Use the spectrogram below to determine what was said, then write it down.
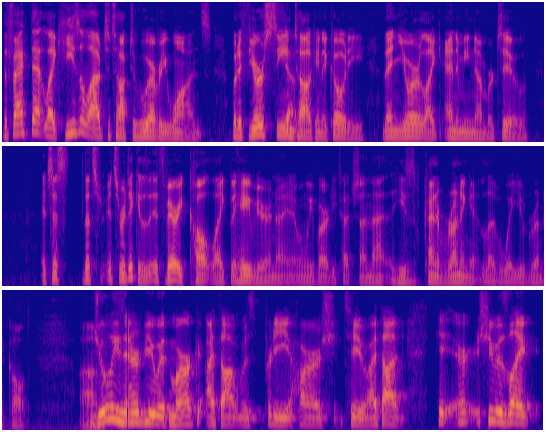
The fact that like he's allowed to talk to whoever he wants, but if you're seen Yeah. talking to Cody, then you're like enemy number 2. It's just that's it's ridiculous. It's very cult like behavior and, I, and we've already touched on that. He's kind of running it the way you'd run a cult. Um, Julie's interview with Mark, I thought was pretty harsh too. I thought he, her, she was like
